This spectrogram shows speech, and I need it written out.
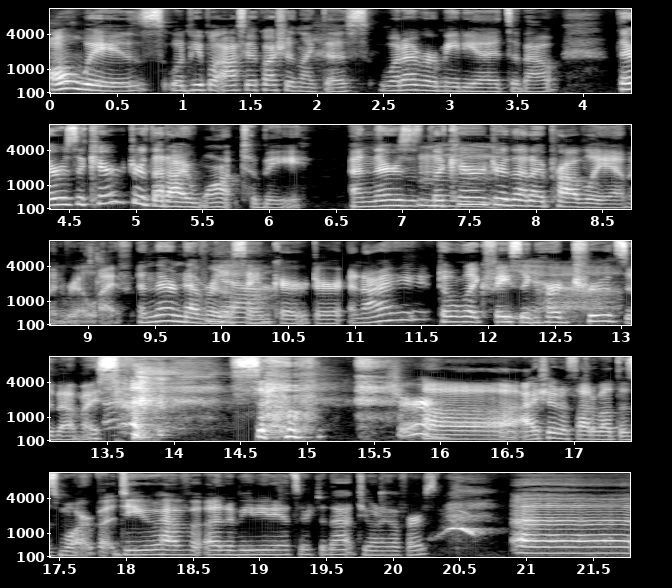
Always, when people ask a question like this, whatever media it's about, there is a character that I want to be, and there's the character Mm. that I probably am in real life, and they're never the same character, and I don't like facing hard truths about myself. so, sure. uh, I should have thought about this more, but do you have an immediate answer to that? Do you want to go first? Uh,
